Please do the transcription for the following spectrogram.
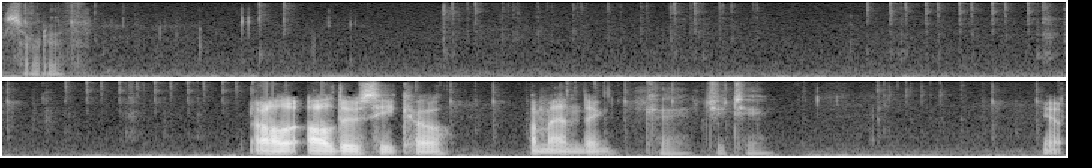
Sort of. I'll I'll do Seco. I'm ending. Okay, GT. Yep.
